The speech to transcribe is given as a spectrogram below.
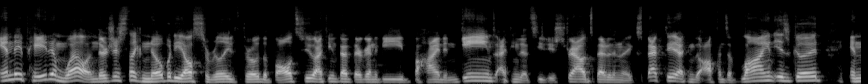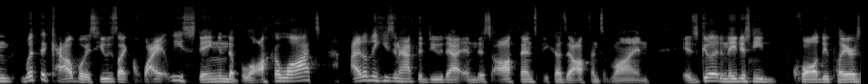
and they paid him well. And there's just like nobody else to really throw the ball to. I think that they're going to be behind in games. I think that CJ Stroud's better than expected. I think the offensive line is good. And with the Cowboys, he was like quietly staying in the block a lot. I don't think he's going to have to do that in this offense because the offensive line is good and they just need quality players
